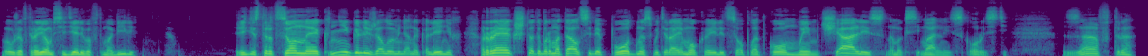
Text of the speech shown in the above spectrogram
мы уже втроем сидели в автомобиле. Регистрационная книга лежала у меня на коленях. Рек что-то бормотал себе под нос, вытирая мокрое лицо платком. Мы мчались на максимальной скорости. Завтра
